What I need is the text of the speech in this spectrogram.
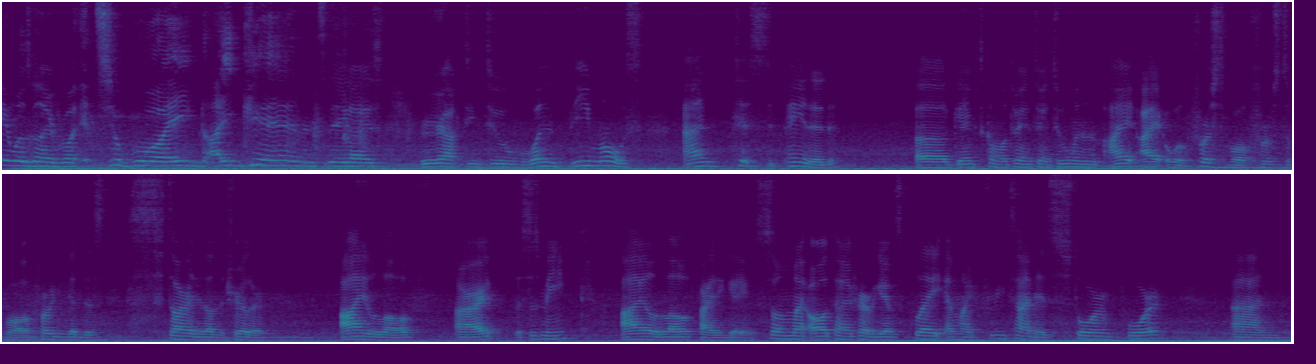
Hey, what's going on, everyone? It's your boy Daiken, and today, guys, reacting to one of the most anticipated uh, games to come out 2022. When I, I, well, first of all, first of all, before we can get this started on the trailer, I love, alright, this is me. I love fighting games. Some of my all-time favorite games to play and my free time is Storm 4 and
